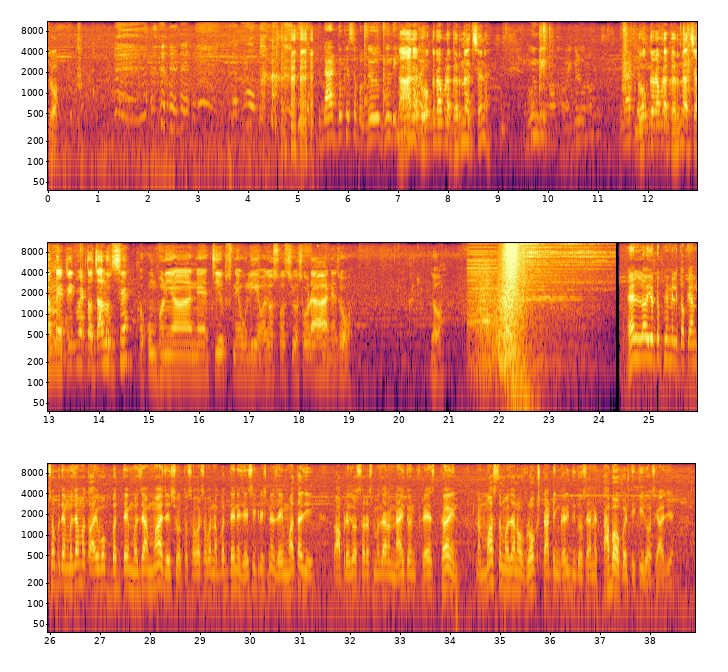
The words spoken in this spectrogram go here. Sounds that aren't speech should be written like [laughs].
જો [laughs] દાઢ દુખે છે પણ ગુંદી ના ના ડોક્ટર આપણા ઘરના જ છે ને. ગુંદી. ડોક્ટર આપણા ઘરના જ છે. આપણે ટ્રીટમેન્ટ તો ચાલુ જ છે. તો કુંભણિયા ને ચિપ્સ ને એવું લઈએ જો સોસિયો સોડા ને જો. જો. હેલો યુટ્યુબ ફેમિલી તો કેમ છો બધા? મજામાં? તો આવ્યો બધા મજામાં જ હશો. તો સવાર સવારના બધાને જય શ્રી કૃષ્ણ, જય માતાજી. તો આપણે જો સરસ મજાના નાહી ધોઈને ફ્રેશ થઈને અને મસ્ત મજાનો વ્લોગ સ્ટાર્ટિંગ કરી દીધો છે અને ધાબા ઉપરથી કર્યો છે આજે.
